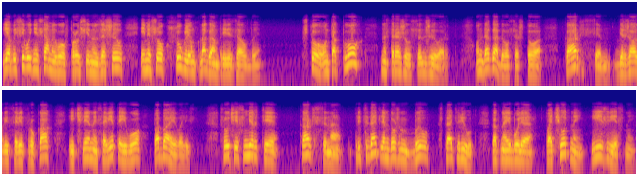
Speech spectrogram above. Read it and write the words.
Я бы сегодня сам его в парусину зашил и мешок с углем к ногам привязал бы». «Что, он так плох?» — насторожился Джиллард. Он догадывался, что Карлсен держал весь совет в руках, и члены совета его побаивались. В случае смерти Карлсена председателем должен был стать Рют, как наиболее почетный и известный.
